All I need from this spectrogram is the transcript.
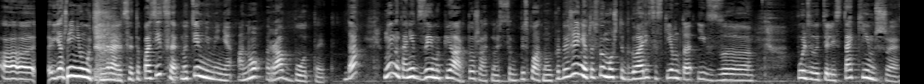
А, я, мне не очень нравится эта позиция, но тем не менее оно работает. Да? Ну и, наконец, взаимопиар тоже относится к бесплатному продвижению. То есть вы можете договориться с кем-то из э, пользователей с таким же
